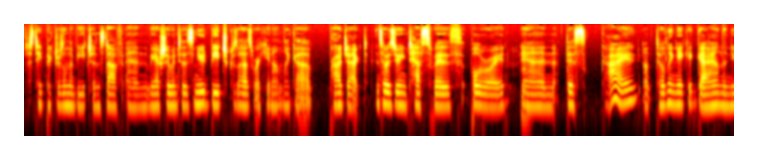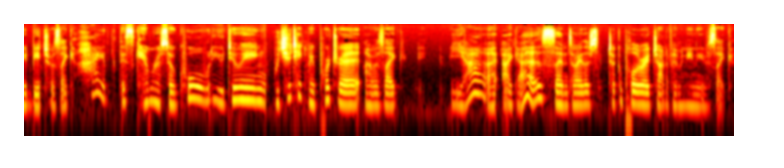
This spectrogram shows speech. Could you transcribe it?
just take pictures on the beach and stuff. And we actually went to this nude beach because I was working on like a project. And so I was doing tests with Polaroid, hmm. and this guy, a totally naked guy on the nude beach, was like, Hi, this camera is so cool. What are you doing? Would you take my portrait? I was like, Yeah, I, I guess. And so I just took a Polaroid shot of him, and he was like,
